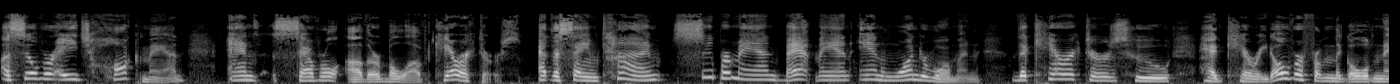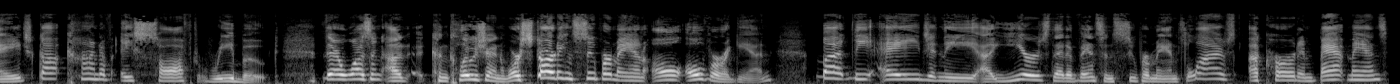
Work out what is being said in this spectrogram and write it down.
a Silver Age Hawkman, and several other beloved characters. At the same time, Superman, Batman, and Wonder Woman, the characters who had carried over from the Golden Age, got kind of a soft reboot. There wasn't a conclusion, we're starting Superman all over again, but the age and the uh, years that events in Superman's lives occurred in Batman's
